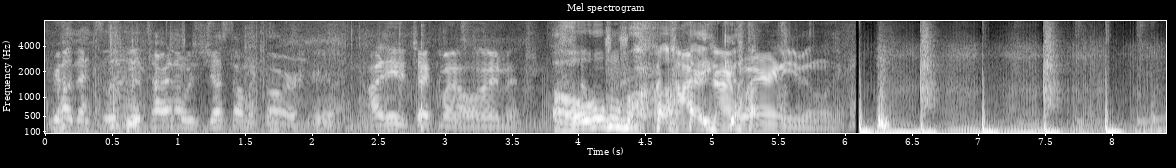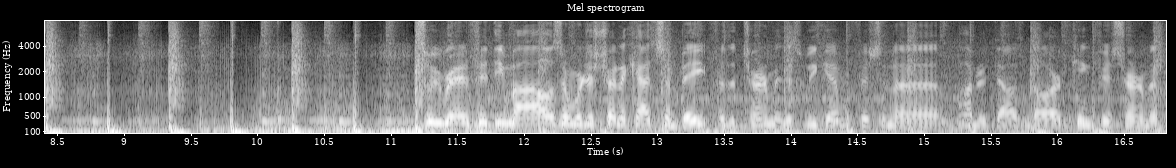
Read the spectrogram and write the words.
Bro, that's literally the tire that was just on the car. I need to check my alignment. Oh my god, Tires aren't god. wearing evenly. So we ran 50 miles and we're just trying to catch some bait for the tournament this weekend. We're fishing a $100,000 kingfish tournament.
